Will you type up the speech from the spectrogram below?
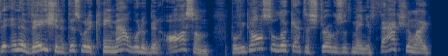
the innovation, if this would have came out, would have been awesome. But we can also look at the struggles with manufacturing, like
